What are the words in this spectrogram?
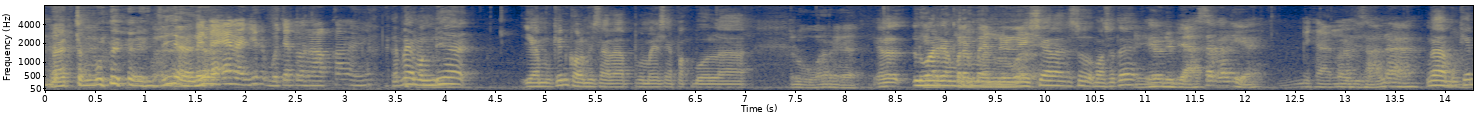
Ngaceng mulu ya. Iya. BTN anjir, bocah tuan nakal anjir. Tapi emang dia ya mungkin kalau misalnya pemain sepak bola Luar ya. ya, luar yang bermain di luar. Indonesia lah Su. maksudnya Ya udah biasa kali ya. Di sana. Kalau di sana. nggak mungkin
